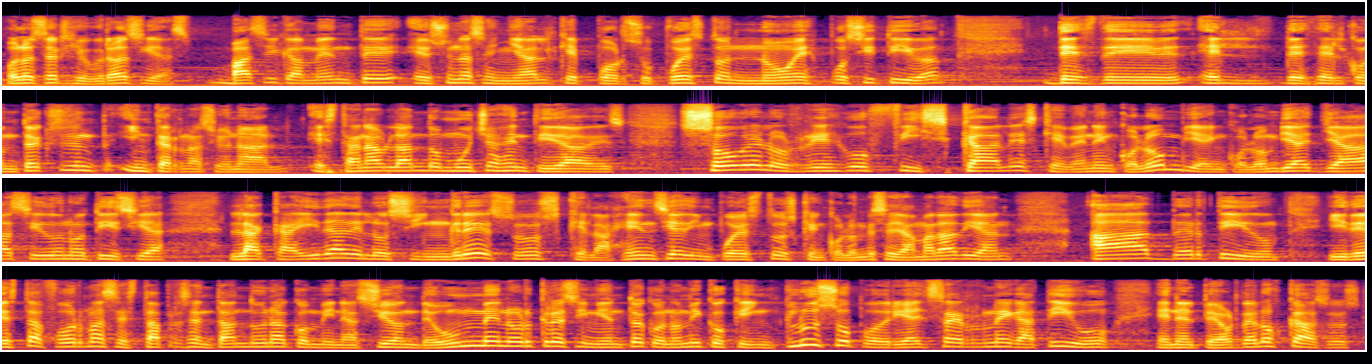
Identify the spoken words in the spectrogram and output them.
Hola Sergio, gracias. Básicamente es una señal que por supuesto no es positiva. Desde el, desde el contexto internacional están hablando muchas entidades sobre los riesgos fiscales que ven en Colombia. En Colombia ya ha sido noticia la caída de los ingresos que la agencia de impuestos, que en Colombia se llama la DIAN, ha advertido y de esta forma se está presentando una combinación de un menor crecimiento económico que incluso podría ser negativo en el peor de los casos,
